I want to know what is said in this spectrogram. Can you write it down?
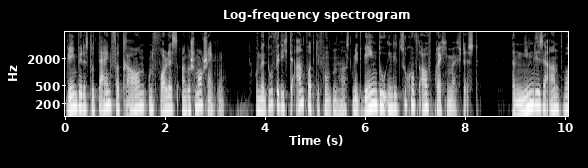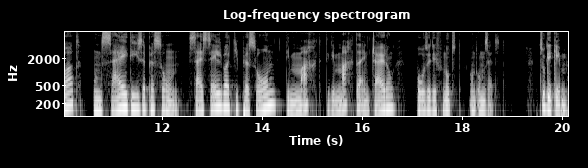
Wem würdest du dein Vertrauen und volles Engagement schenken? Und wenn du für dich die Antwort gefunden hast, mit wem du in die Zukunft aufbrechen möchtest, dann nimm diese Antwort und sei diese Person sei selber die Person, die Macht, die die Macht der Entscheidung positiv nutzt und umsetzt. Zugegeben,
